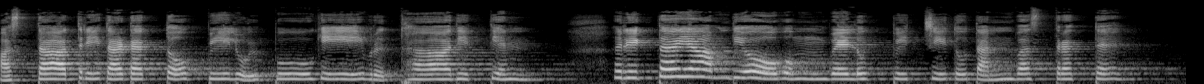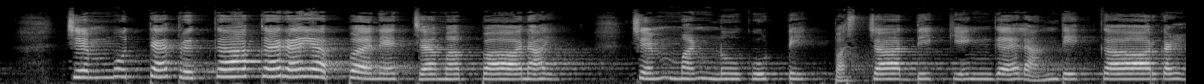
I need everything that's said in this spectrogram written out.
അസ്താദ്രിതടത്തൊപ്പിലുൾപൂകി വൃദ്ധാദിത്യൻ റിക്തയാം ദ്യോവും വെളുപ്പിച്ചിതു തൻ വസ്ത്രത്തെ ചെമ്മുറ്റ തൃക്കാക്കരയപ്പനെ ചമപ്പാനായി. ചെമ്മണ്ണുകൂട്ടി പശ്ചാത്തിക്കിങ്കലന്തിക്കാർകൾ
